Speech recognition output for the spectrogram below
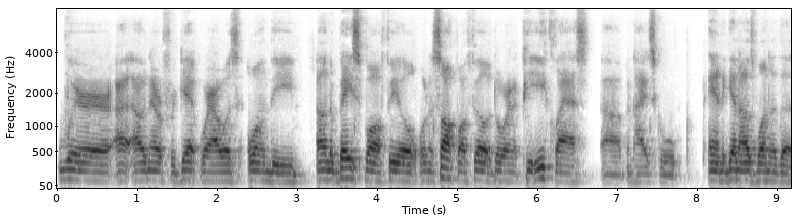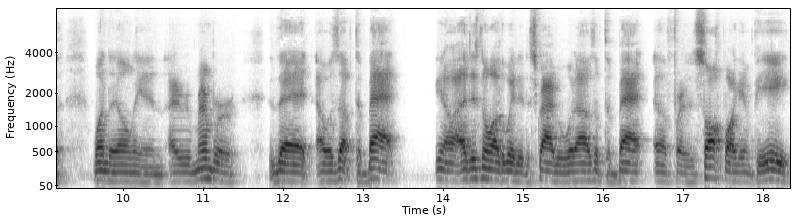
where I, will never forget where I was on the on the baseball field, on the softball field during a PE class uh, in high school, and again, I was one of the one the only. And I remember that I was up to bat. You know, I just no other way to describe it. When I was up to bat uh, for the softball game PE,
